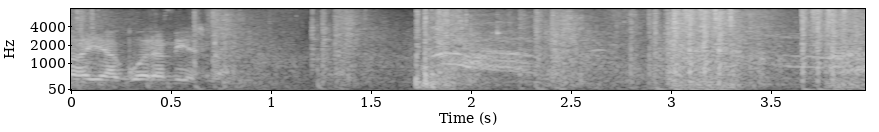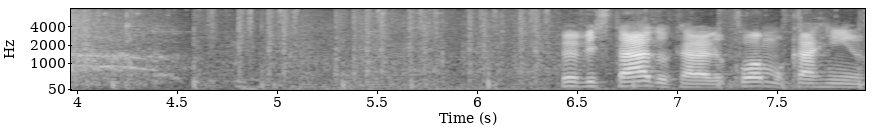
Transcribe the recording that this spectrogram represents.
Saia agora mesmo. Foi avistado, caralho. Como? Carrinho.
